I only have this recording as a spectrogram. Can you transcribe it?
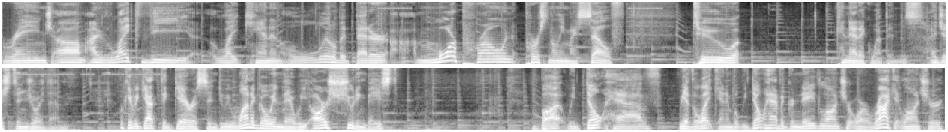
range. Um, I like the light cannon a little bit better. I'm more prone, personally myself, to kinetic weapons. I just enjoy them. Okay, we got the garrison. Do we want to go in there? We are shooting based. But we don't have... We have the light cannon, but we don't have a grenade launcher or a rocket launcher.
